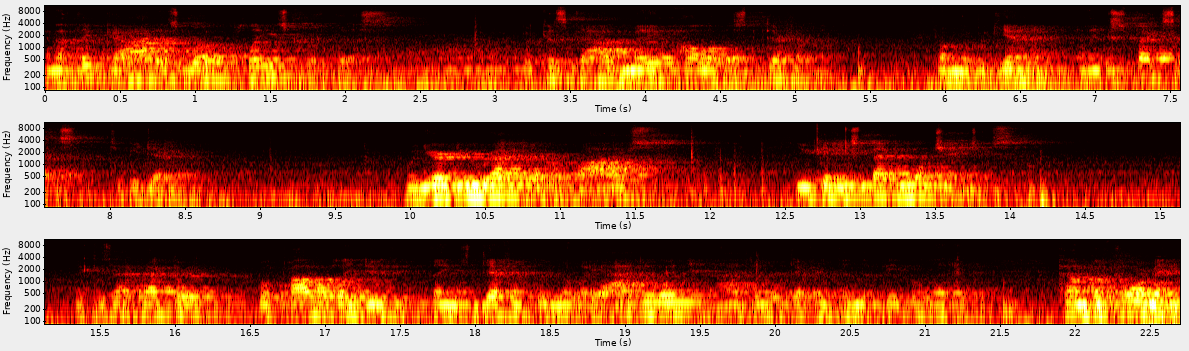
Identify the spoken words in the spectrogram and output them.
And I think God is well pleased with this because God made all of us different from the beginning and expects us to be different. When your new rector arrives, you can expect more changes. Because that rector will probably do things different than the way I do it, and I do it different than the people that have come before me.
